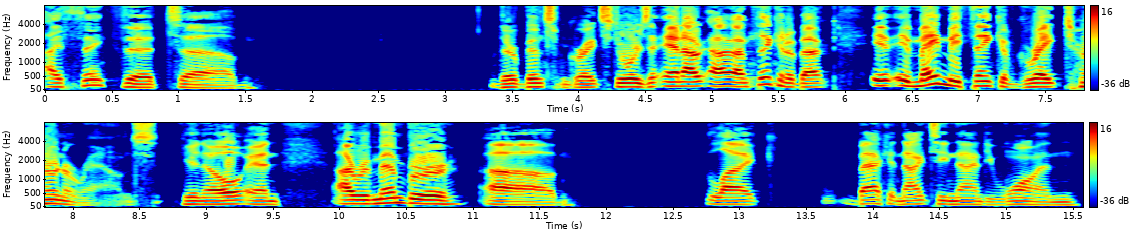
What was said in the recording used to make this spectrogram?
I think that um, there have been some great stories, and I, I, I'm thinking about it. It made me think of great turnarounds, you know, and I remember um, like back in 1991.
